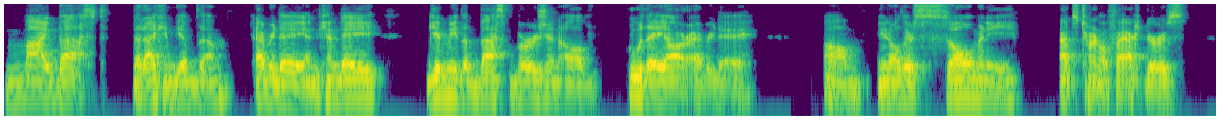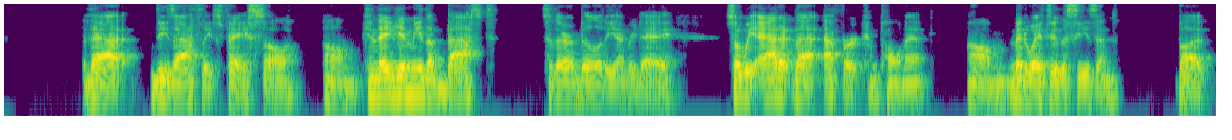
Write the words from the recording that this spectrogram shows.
my best that I can give them every day, and can they give me the best version of who they are every day? Um, you know, there's so many external factors that these athletes face. So, um, can they give me the best to their ability every day. So we added that effort component um, midway through the season. But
